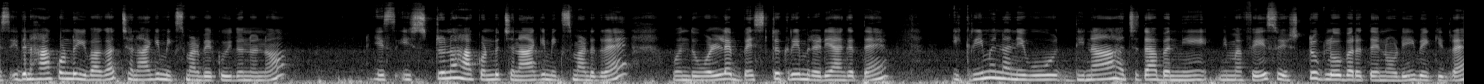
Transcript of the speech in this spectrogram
ಎಸ್ ಇದನ್ನು ಹಾಕ್ಕೊಂಡು ಇವಾಗ ಚೆನ್ನಾಗಿ ಮಿಕ್ಸ್ ಮಾಡಬೇಕು ಇದನ್ನು ಎಸ್ ಇಷ್ಟನ್ನು ಹಾಕ್ಕೊಂಡು ಚೆನ್ನಾಗಿ ಮಿಕ್ಸ್ ಮಾಡಿದ್ರೆ ಒಂದು ಒಳ್ಳೆ ಬೆಸ್ಟ್ ಕ್ರೀಮ್ ರೆಡಿ ಆಗುತ್ತೆ. ಈ ಕ್ರೀಮನ್ನು ನೀವು ದಿನ ಹಚ್ಚುತ್ತಾ ಬನ್ನಿ. ನಿಮ್ಮ ಫೇಸು ಎಷ್ಟು ಗ್ಲೋ ಬರುತ್ತೆ ನೋಡಿ ಬೇಕಿದ್ರೆ.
